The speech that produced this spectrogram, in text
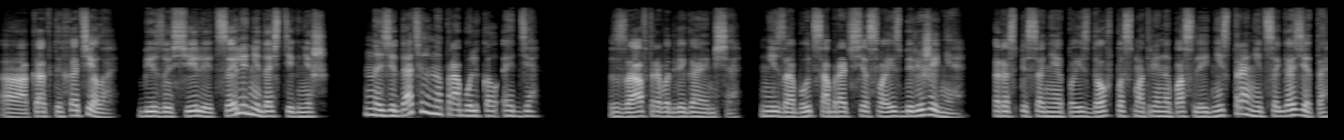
«А как ты хотела? Без усилий цели не достигнешь», — назидательно пробулькал Эдди. «Завтра выдвигаемся. Не забудь собрать все свои сбережения. Расписание поездов посмотри на последней странице газеты.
